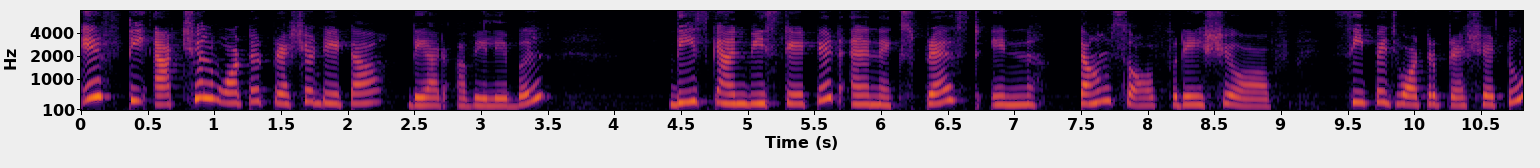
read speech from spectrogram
If the actual water pressure data they are available, these can be stated and expressed in terms of ratio of seepage water pressure to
